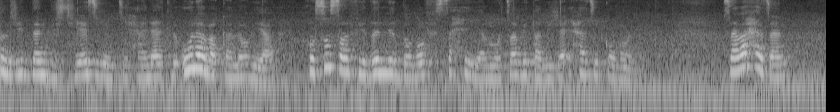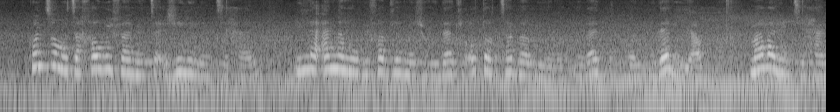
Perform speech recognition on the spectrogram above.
جدا باجتياز الامتحانات الأولى بكالوريا خصوصا في ظل الظروف الصحية المرتبطة بجائحة كورونا. صراحة كنت متخوفة من تأجيل الامتحان إلا أنه بفضل مجهودات الأطر التربوية والإدارية مر الامتحان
